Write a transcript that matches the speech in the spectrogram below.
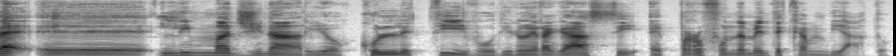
Beh, eh, l'immaginario collettivo di noi ragazzi è profondamente cambiato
